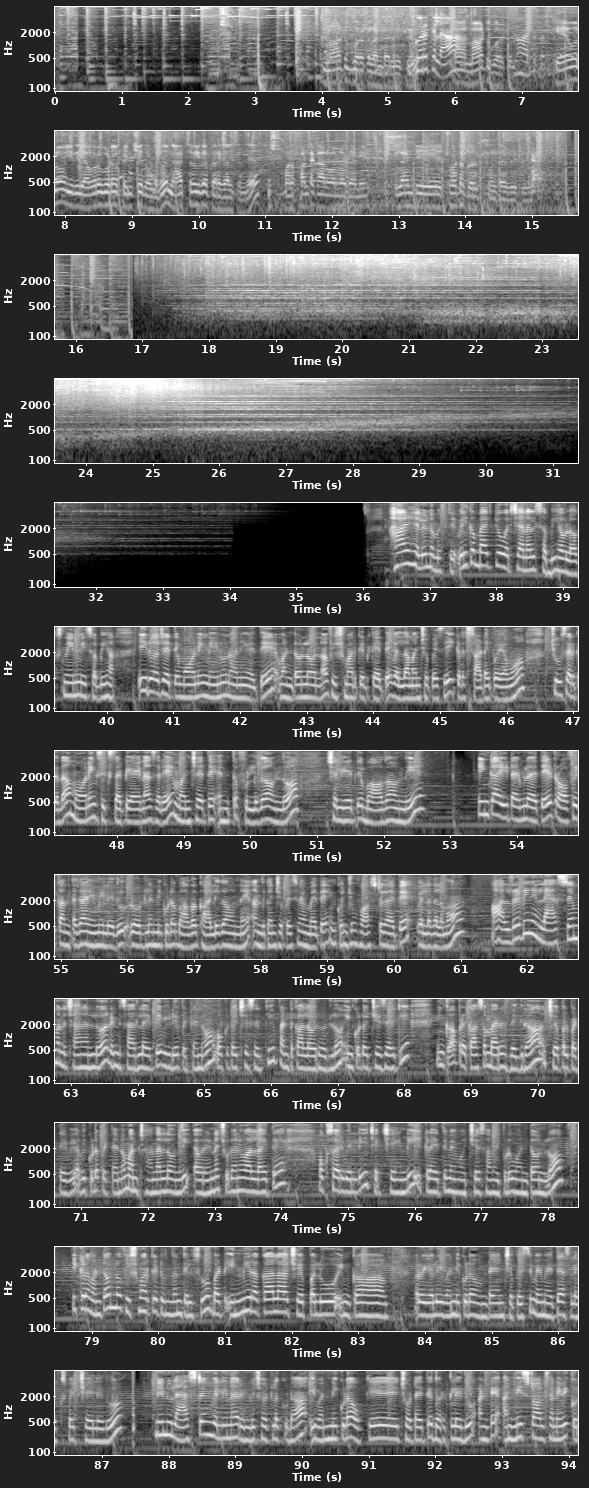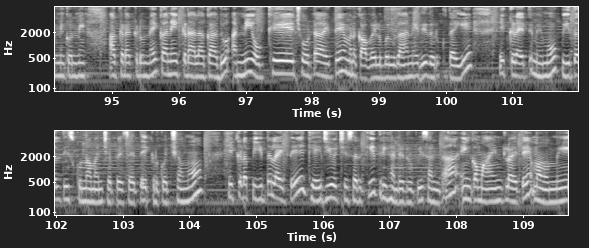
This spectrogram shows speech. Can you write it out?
నాటు గొరకలు అంటారు వీటిని. గొరకలా? నాటు గొరకలు. కేవలం ఇది ఎవరు కూడా పెంచేది ఉండదు. న్యాచురల్గా పెరగాల్సిందే. మన పంట కాలువల్లో కానీ ఇలాంటి చోట దొరుకుతుంటాయి వీటిని హాయ్ హలో నమస్తే. Welcome back to our channel Sabiha vlogs. నేను మీ సబిహ. ఈ అయితే మార్నింగ్ నేను నాని అయితే వన్ టౌన్లో ఉన్న ఫిష్ మార్కెట్కి అయితే వెళ్దామని చెప్పేసి ఇక్కడ స్టార్ట్ అయిపోయాము. చూసారు కదా మార్నింగ్ సిక్స్ థర్టీ అయినా సరే మంచి అయితే ఎంత ఫుల్గా ఉందో చలి అయితే బాగా ఉంది. ఇంకా ఈ టైంలో అయితే ట్రాఫిక్ అంతగా ఏమీ లేదు. రోడ్లన్నీ కూడా బాగా ఖాళీగా ఉన్నాయి. అందుకని చెప్పేసి మేమైతే ఇంకొంచెం ఫాస్ట్గా అయితే వెళ్ళగలము. ఆల్రెడీ నేను లాస్ట్ టైం మన ఛానల్లో రెండు సార్లు అయితే వీడియో పెట్టాను. ఒకటి వచ్చేసరికి పంటకాలవ రోడ్లో ఇంకోటి వచ్చేసరికి ఇంకా ప్రకాశం బ్యారేజ్ దగ్గర చేపలు పట్టేవి అవి కూడా పెట్టాను. మన ఛానల్లో ఉంది. ఎవరైనా చూడని వాళ్ళు అయితే ఒకసారి వెళ్ళి చెక్ చేయండి. ఇక్కడైతే మేము వచ్చేసాము ఇప్పుడు వన్ టౌన్లో ఇక్కడ వన్ టౌన్లో ఫిష్ మార్కెట్ ఉందని తెలుసు. బట్ ఇన్ని రకాల చేపలు ఇంకా రొయ్యలు ఇవన్నీ కూడా ఉంటాయని చెప్పేసి మేమైతే అసలు ఎక్స్పెక్ట్ చేయలేదు. నేను లాస్ట్ టైం వెళ్ళిన రెండు చోట్ల కూడా ఇవన్నీ కూడా ఒకే చోట అయితే దొరకలేదు. అంటే అన్ని స్టాల్స్ అనేవి కొన్ని కొన్ని అక్కడక్కడ ఉన్నాయి. కానీ ఇక్కడ అలా కాదు. అన్నీ ఒకే చోట అయితే మనకు అవైలబుల్గా అనేది దొరుకుతాయి. ఇక్కడైతే మేము పీతలు తీసుకుందామని చెప్పేసి అయితే ఇక్కడికి వచ్చాము. ఇక్కడ పీతలు అయితే కేజీ వచ్చేసరికి త్రీ హండ్రెడ్ రూపీస్ అంట. ఇంకా మా ఇంట్లో అయితే మా మమ్మీ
